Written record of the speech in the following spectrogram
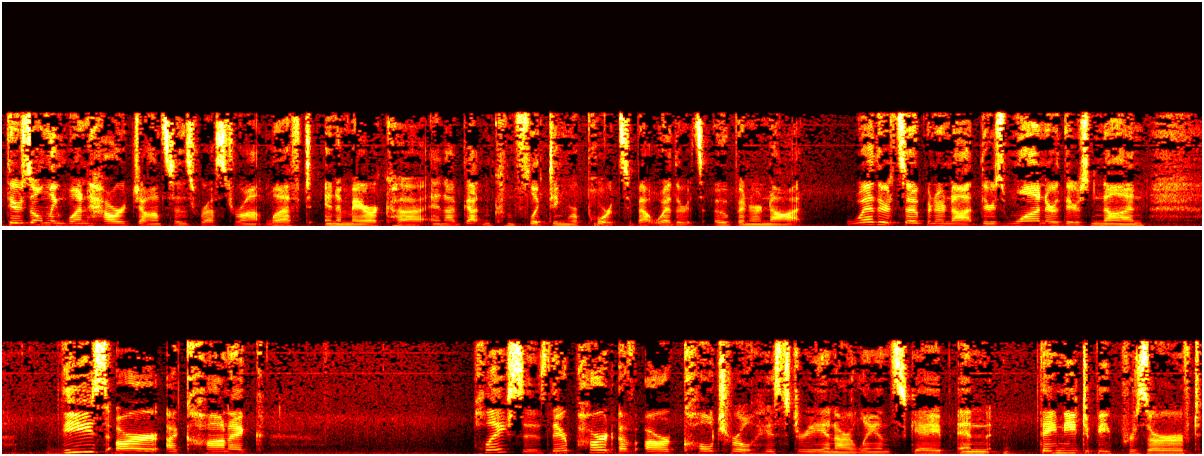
There's only one Howard Johnson's restaurant left in America, and I've gotten conflicting reports about whether it's open or not. Whether it's open or not, there's one or there's none. These are iconic places. They're part of our cultural history and our landscape, and they need to be preserved.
